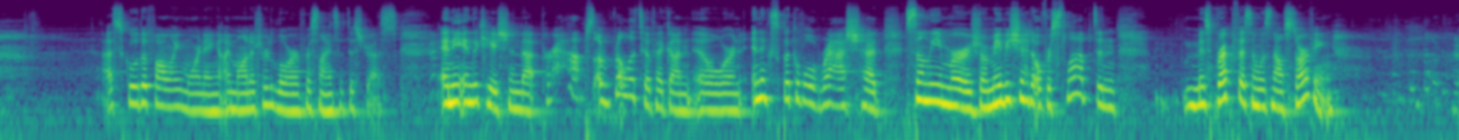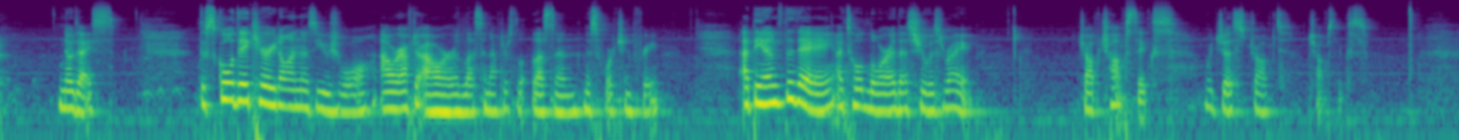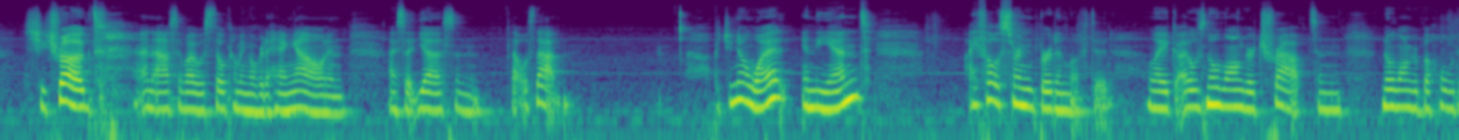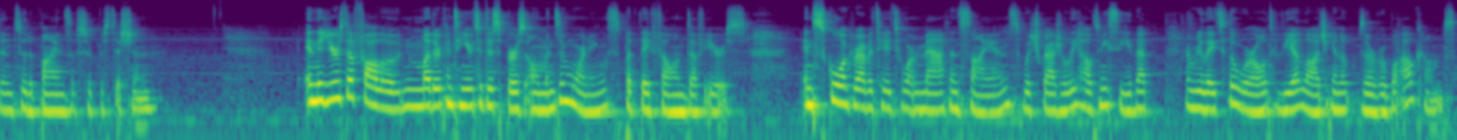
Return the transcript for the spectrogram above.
At school the following morning, I monitored Laura for signs of distress. Any indication that perhaps a relative had gotten ill or an inexplicable rash had suddenly emerged, or maybe she had overslept and missed breakfast and was now starving. No dice. The school day carried on as usual, hour after hour, lesson after lesson, misfortune free. At the end of the day, I told Laura that she was right. Dropped chopsticks were just dropped chopsticks she shrugged and asked if I was still coming over to hang out, and I said yes, and that was that. But you know what? In the end, I felt a certain burden lifted. Like I was no longer trapped and no longer beholden to the binds of superstition. In the years that followed, Mother continued to disperse omens and warnings, but they fell on deaf ears. In school, I gravitated toward math and science, which gradually helped me see that and relate to the world via logic and observable outcomes.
